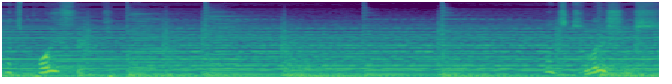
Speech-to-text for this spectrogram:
That's perfect. That's delicious.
